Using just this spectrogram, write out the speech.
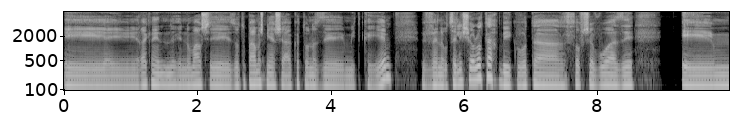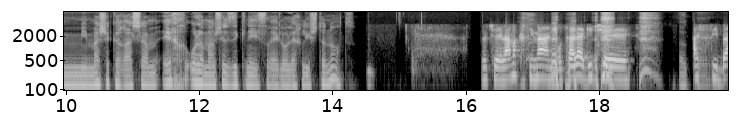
אה, רק נאמר שזאת הפעם השנייה שהאקתון הזה מתקיים, ואני רוצה לשאול אותך בעקבות הסוף שבוע הזה, אה, ממה שקרה שם, איך עולמם של זקני ישראל הולך להשתנות? זאת שאלה מקסימה. אני רוצה להגיד ש... Okay. אוקיי. הסיבה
